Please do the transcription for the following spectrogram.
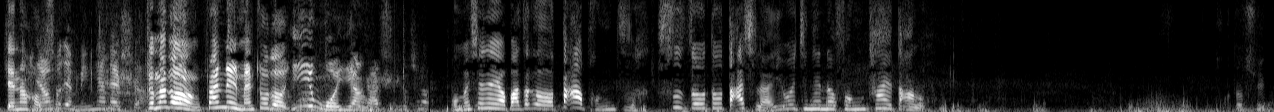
真的好吃，等明天再吃，跟那个饭店里面做的一模一样。我们现在要把这个大棚子四周都搭起来，因为今天的风太大了。好多水果，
